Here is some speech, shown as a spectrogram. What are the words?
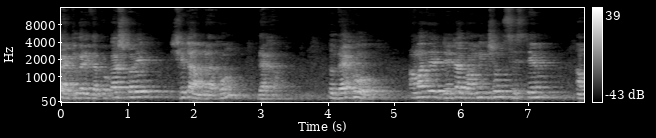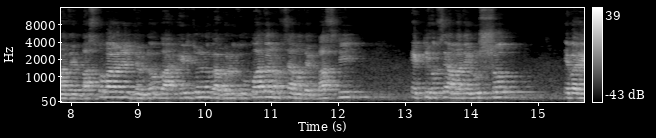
কার্যকারিতা প্রকাশ করে সেটা আমরা এখন দেখাবো। তো দেখো, আমাদের ডেটা কমিউনিকেশন সিস্টেম আমাদের বাস্তবায়নের জন্য বা এর জন্য ব্যবহৃত উপাদান হচ্ছে আমাদের পাঁচটি একটি হচ্ছে আমাদের উৎস, এবারে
